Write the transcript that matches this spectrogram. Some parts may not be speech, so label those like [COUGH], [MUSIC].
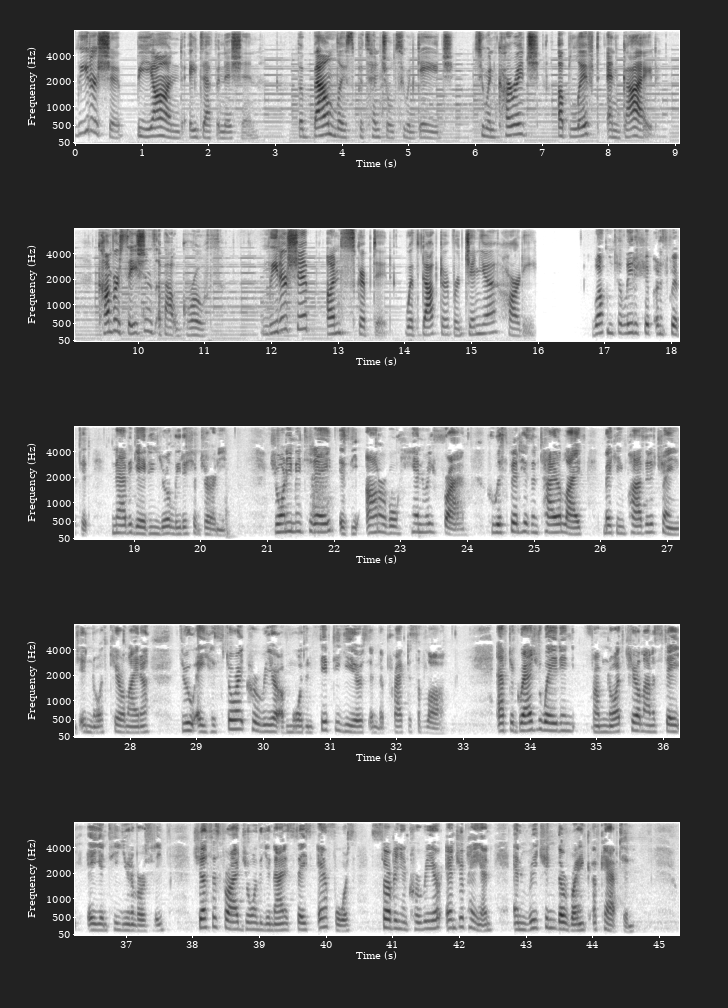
Leadership beyond a definition. The boundless potential to engage, to encourage, uplift, and guide. Conversations about growth. Leadership Unscripted with Dr. Virginia Hardy. Welcome to Leadership Unscripted, navigating your leadership journey. Joining me today is the Honorable Henry Frye, who has spent his entire life making positive change in North Carolina through a historic career of more than 50 years in the practice of law. After graduating from North Carolina State A&T University, Justice Frye joined the United States Air Force, serving in Korea and Japan and reaching the rank of captain.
